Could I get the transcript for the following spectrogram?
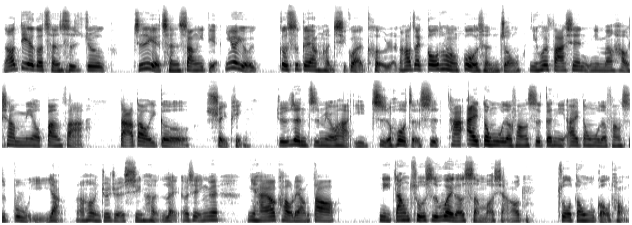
然后第二个层次就其实也承上一点，因为有。各式各样很奇怪的客人，然后在沟通的过程中，你会发现你们好像没有办法达到一个水平，就是认知没有办法一致，或者是他爱动物的方式跟你爱动物的方式不一样，然后你就觉得心很累，而且因为你还要考量到你当初是为了什么想要做动物沟通。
